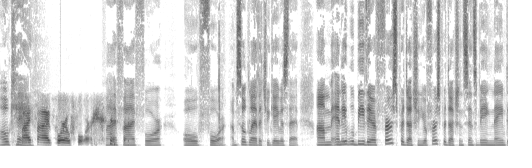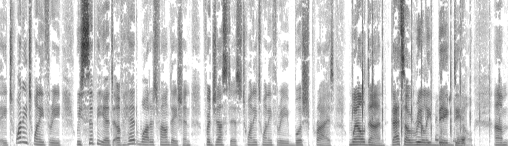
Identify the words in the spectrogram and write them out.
Okay. 55404. 55404. 04. I'm so glad that you gave us that. Um, and it will be their first production, your first production since being named a 2023 recipient of Headwaters Foundation for Justice 2023 Bush Prize. Well done. That's a really big deal. Um,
